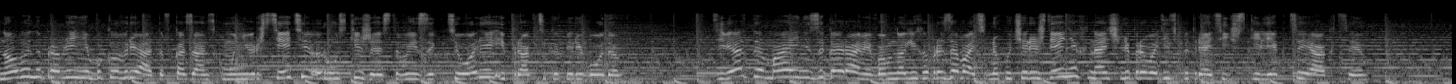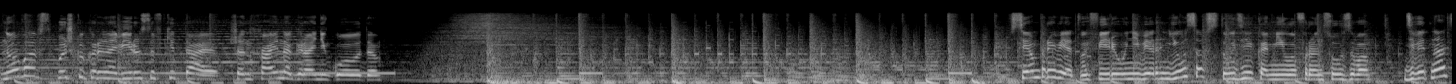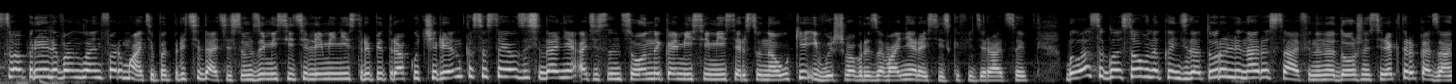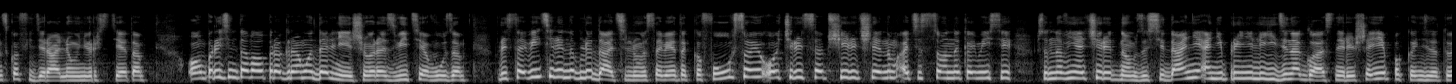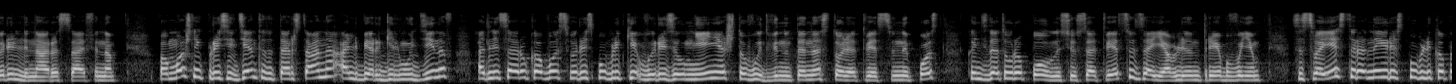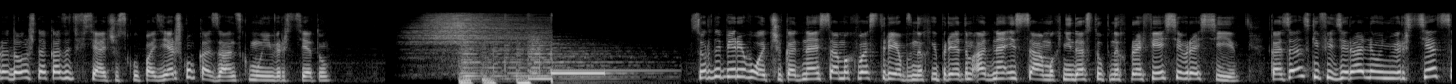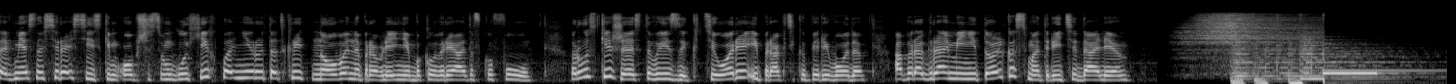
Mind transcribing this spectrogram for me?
Новое направление бакалавриата в Казанском университете – русский жестовый язык, теория и практика перевода. 9 мая не за горами. Во многих образовательных учреждениях начали проводить патриотические лекции и акции. Новая вспышка коронавируса в Китае. Шанхай на грани голода. Всем привет! В эфире «Универ Ньюса» в студии Камила Французова. 19 апреля в онлайн-формате под председательством заместителя министра Петра Кучеренко состоялось заседание аттестационной комиссии Министерства науки и высшего образования Российской Федерации. Была согласована кандидатура Ленара Сафина на должность ректора Казанского федерального университета. Он презентовал программу дальнейшего развития вуза. Представители наблюдательного совета КФУ, в свою очередь, сообщили членам аттестационной комиссии, что на внеочередном заседании они приняли единогласное решение по кандидатуре Ленара Сафина. Помощник президента Татарстана Альберт Гельмудинов от лица руководства республики выразил мнение, что выдвинутая на столь ответственный пост кандидатура полностью соответствует заявленным требованиям. Со своей стороны республика продолжит оказывать всяческую поддержку Казанскому университету. Сурдопереводчик – одна из самых востребованных и при этом одна из самых недоступных профессий в России. Казанский федеральный университет совместно с Всероссийским обществом глухих планирует открыть новое направление бакалавриата в КФУ – русский жестовый язык, теория и практика перевода. О программе не только смотрите далее.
